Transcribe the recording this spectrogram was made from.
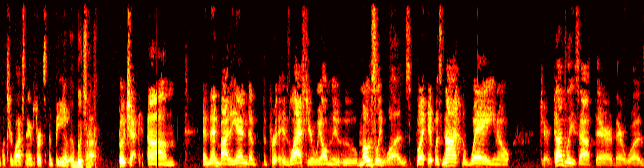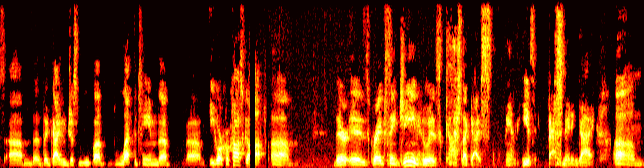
What's her last name? Starts with the B. Uh, Boucek. Uh, Boucek. Um, and then by the end of the, his last year, we all knew who Mosley was, but it was not the way you know Jared Dudley's out there. There was um, the the guy who just uh, left the team, the uh, Igor Kokoskov. Um, there is Greg St. Jean, who is, gosh, that guy's man. He is a fascinating guy. Um,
